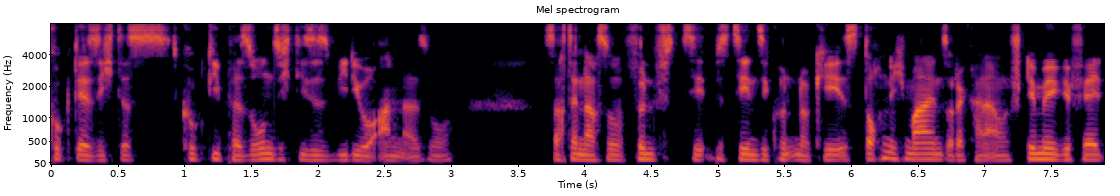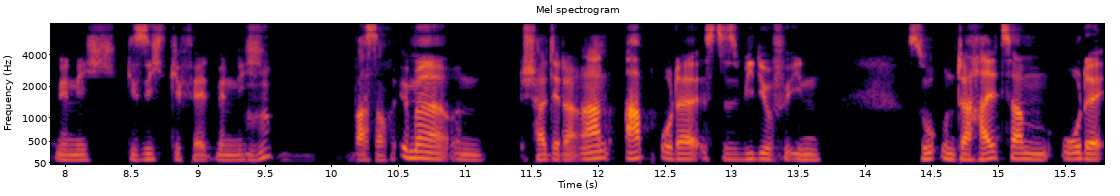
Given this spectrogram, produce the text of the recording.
guckt er sich das, guckt die Person sich dieses Video an. Also sagt er nach so fünf bis zehn Sekunden, okay, ist doch nicht meins oder keine Ahnung, Stimme gefällt mir nicht, Gesicht gefällt mir nicht, mhm. was auch immer und schaltet dann an, ab oder ist das Video für ihn so unterhaltsam oder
